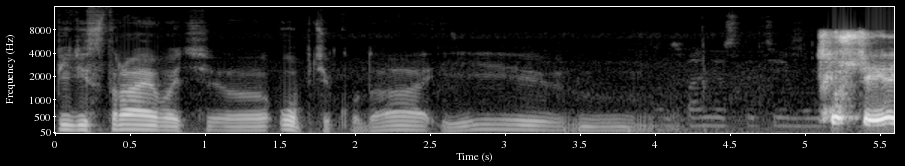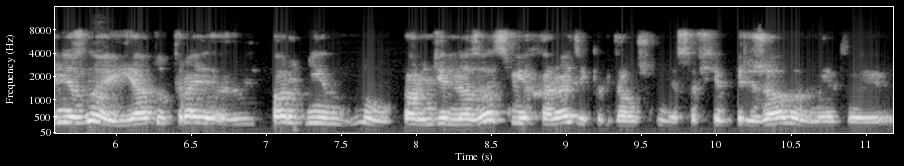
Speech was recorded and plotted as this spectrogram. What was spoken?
перестраивать э, оптику, да, и... Слушайте, я не знаю, я тут пару дней, ну, пару недель назад, смеха ради, когда уж меня совсем пережало на этой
